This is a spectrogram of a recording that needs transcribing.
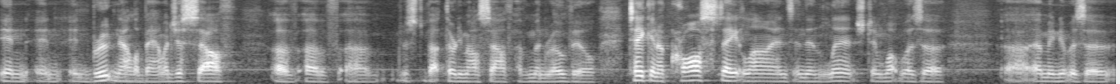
in, in, in Brewton, Alabama, just south of, of uh, just about 30 miles south of Monroeville, taken across state lines and then lynched in what was a, uh, I mean, it was a,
